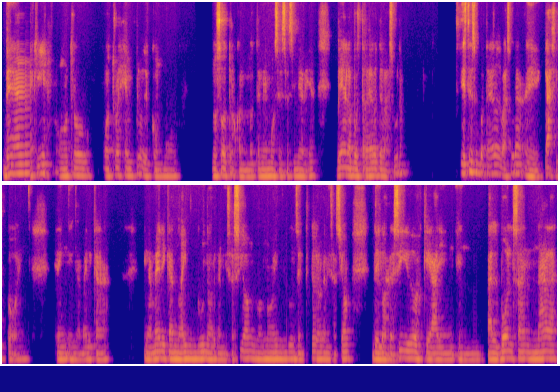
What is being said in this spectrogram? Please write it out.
Vean aquí otro, otro ejemplo de cómo nosotros cuando no tenemos esa sinergia, vean los botaderos de basura. Este es un botadero de basura eh, clásico en, en, en, América en América no hay ninguna organización, no, no hay ningún sentido de organización de los residuos que hay en, en, tal bolsa, nada.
